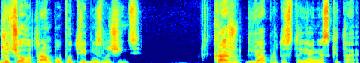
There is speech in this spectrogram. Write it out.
для чого Трампу потрібні злочинці? Кажуть, для протистояння з Китаєм.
